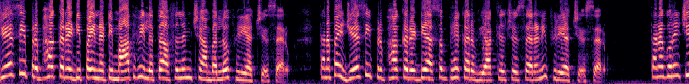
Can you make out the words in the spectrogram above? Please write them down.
జేసీ ప్రభాకర్ రెడ్డిపై నటి మాధవీలత ఫిలిం ఛాంబర్లో ఫిర్యాదు చేశారు. తనపై జేసీ ప్రభాకర్ రెడ్డి అసభ్యకర వ్యాఖ్యలు చేశారని ఫిర్యాదు చేశారు. తన గురించి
